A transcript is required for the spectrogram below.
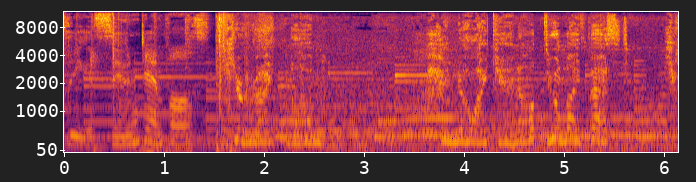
See you soon, Dimples. You're right, Mom. I know I can. I'll do my best. You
